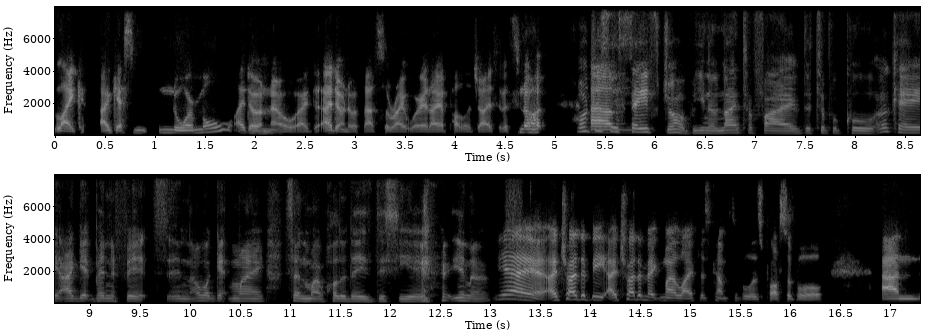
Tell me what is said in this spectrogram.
like I guess normal. I don't mm-hmm. know. I, I don't know if that's the right word. I apologize if it's not. Or just um, a safe job, you know, nine to five, the typical. Okay, I get benefits, and I will get my send my holidays this year. you know. Yeah, yeah. I try to be. I try to make my life as comfortable as possible, and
